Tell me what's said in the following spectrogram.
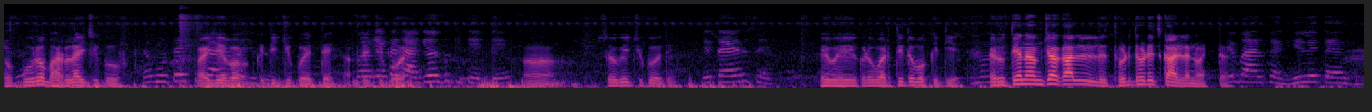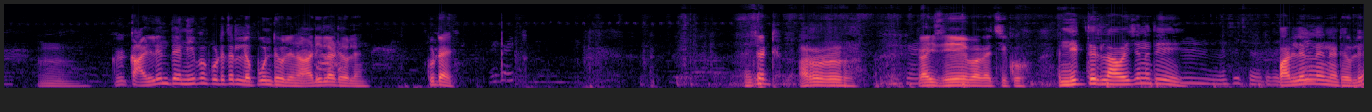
हो, पुरं भरलाय चिकू. पाहिजे बघ किती चिकू आहेत ते आमच्या चिकूवर. हां सगळे चिकू होते हे बघ हे इकडं वरती तर बघ किती आहे हे ऋत्यानं आमच्या काल थोडी थोडीच काढलं ना वाटतं काढले ना त्यांनी पण कुठेतरी लपवून ठेवले ना आडीला ठेवले कुठे आहेत ह्याच्यात अरे काहीच हे बघा चिकू. नीट तरी लावायचे ना ते. पाडलेलं नाही ना ठेवले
